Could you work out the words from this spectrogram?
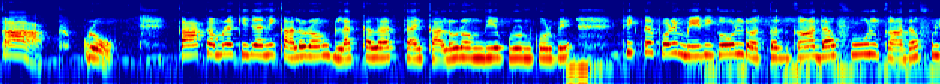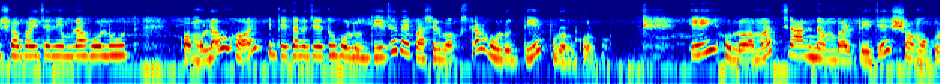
কাক ক্রো কাক আমরা কি জানি, কালো রং ব্ল্যাক কালার তাই কালো রং দিয়ে পূরণ করবে। ঠিক তারপরে মেরিগোল্ড অর্থাৎ গাঁদা ফুল গাঁদা ফুল সবাই জানি আমরা হলুদ, কমলাও হয়, কিন্তু এখানে যেহেতু হলুদ দিয়েছে, তাই পাশের বক্সটা হলুদ দিয়ে পূরণ করব। এই হলো আমার চার নাম্বার পেজের সমগ্র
